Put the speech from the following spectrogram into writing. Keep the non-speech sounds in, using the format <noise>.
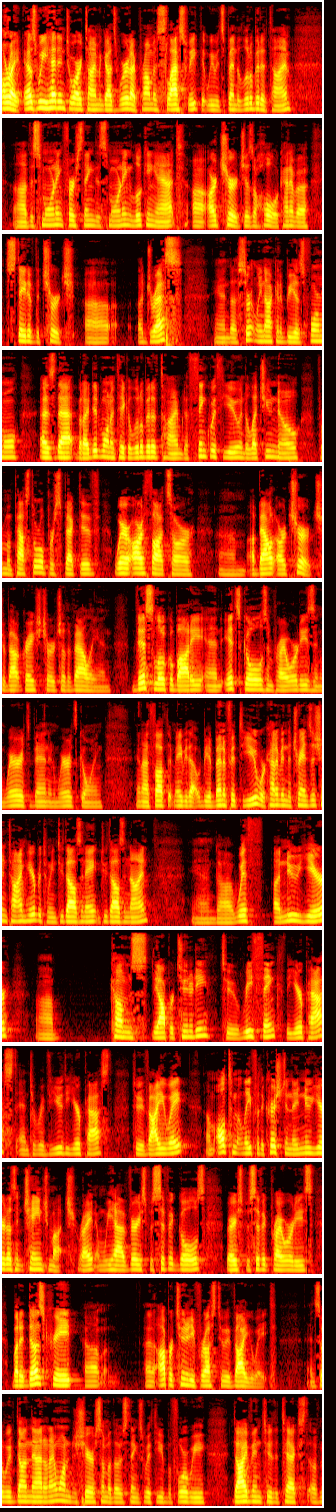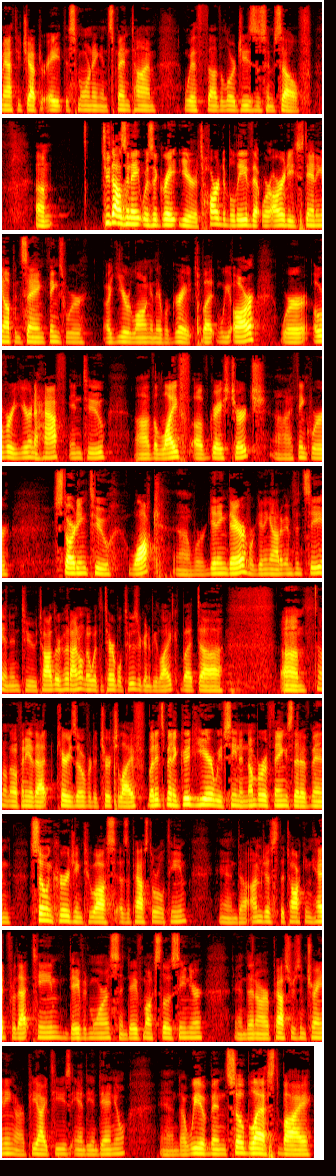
All right, as we head into our time in God's Word, I promised last week that we would spend a little bit of time uh, this morning, first thing this morning, looking at uh, our church as a whole, kind of a state of the church uh, address, and uh, certainly not going to be as formal as that, but I did want to take a little bit of time to think with you and to let you know from a pastoral perspective where our thoughts are um, about our church, about Grace Church of the Valley. And this local body and its goals and priorities and where it's been and where it's going. And I thought that maybe that would be a benefit to you. We're kind of in the transition time here between 2008 and 2009. And uh, with a new year uh, comes the opportunity to rethink the year past and to review the year past, to evaluate. Um, ultimately, for the Christian, the new year doesn't change much, right? And we have very specific goals, very specific priorities, but it does create um, an opportunity for us to evaluate. And so we've done that, and I wanted to share some of those things with you before we dive into the text of Matthew chapter 8 this morning and spend time with uh, the Lord Jesus himself. Um, 2008 was a great year. It's hard to believe that we're already standing up and saying things were a year long and they were great, but we are. We're over a year and a half into uh, the life of Grace Church. Uh, I think we're starting to walk. Uh, we're getting there. We're getting out of infancy and into toddlerhood. I don't know what the terrible twos are going to be like, but uh, um, I don't know if any of that carries over to church life. But it's been a good year. We've seen a number of things that have been so encouraging to us as a pastoral team. And uh, I'm just the talking head for that team, David Morris and Dave Muxlow Sr., and then our pastors in training, our PITs, Andy and Daniel. And uh, we have been so blessed by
